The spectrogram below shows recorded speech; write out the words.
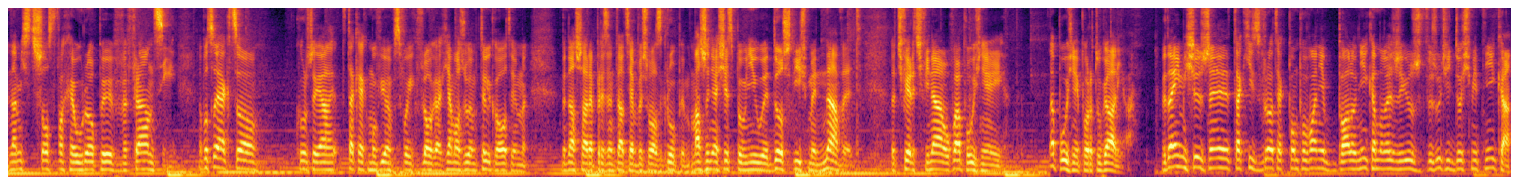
na Mistrzostwach Europy we Francji. No bo co jak co, kurczę, ja tak jak mówiłem w swoich vlogach, ja marzyłem tylko o tym, by nasza reprezentacja wyszła z grupy. Marzenia się spełniły, doszliśmy nawet do ćwierćfinałów, a później, a później Portugalia. Wydaje mi się, że taki zwrot jak pompowanie balonika należy już wyrzucić do śmietnika.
